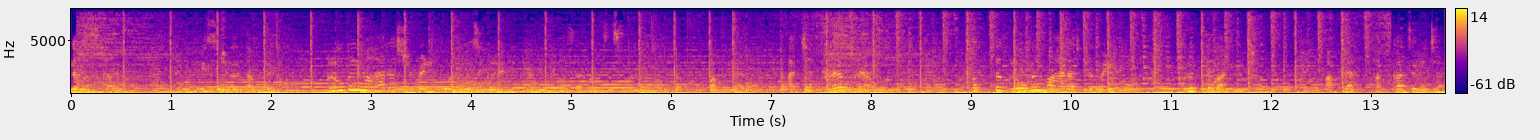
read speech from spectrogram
नमस्कार. मी Sonal Tambe. Global Maharashtra twenty four news बुलेटिनमध्ये तुम्हा सर्वांचं स्वागत पाहूया आजच्या ठळक घडामोडी. फक्त ग्लोबल महाराष्ट्र ट्वेंटी फोर वृत्तवाहिनीच्या आपल्या हक्काचे विचार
